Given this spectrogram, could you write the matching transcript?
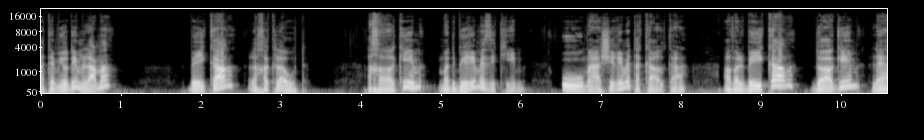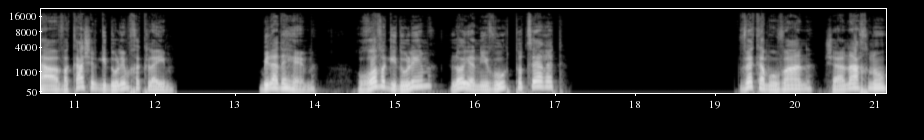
אתם יודעים למה? בעיקר לחקלאות. החרקים מדבירים מזיקים ומעשירים את הקרקע, אבל בעיקר דואגים להאבקה של גידולים חקלאיים. בלעדיהם, רוב הגידולים לא יניבו תוצרת. וכמובן שאנחנו,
